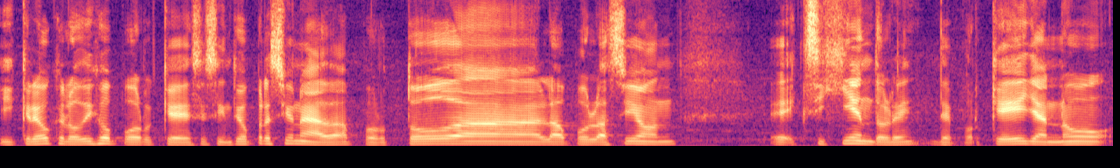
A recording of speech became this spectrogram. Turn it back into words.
y creo que lo dijo porque se sintió presionada por toda la población exigiéndole de por qué ella no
